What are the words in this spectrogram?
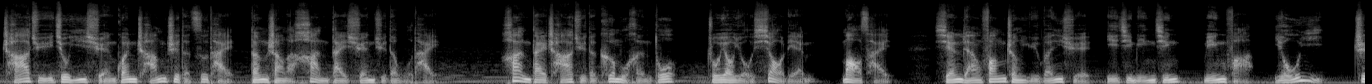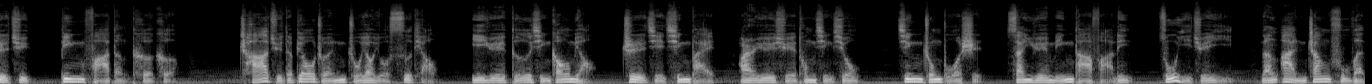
察举就以选官长制的姿态登上了汉代选举的舞台。汉代察举的科目很多，主要有孝廉、茂才、贤良方正与文学，以及明经、明法、游艺、制句、兵法等特科。察举的标准主要有四条：一曰德行高妙，志节清白；二曰学通行修。经中博士，三曰明达法令，足以决议，能按章复问；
